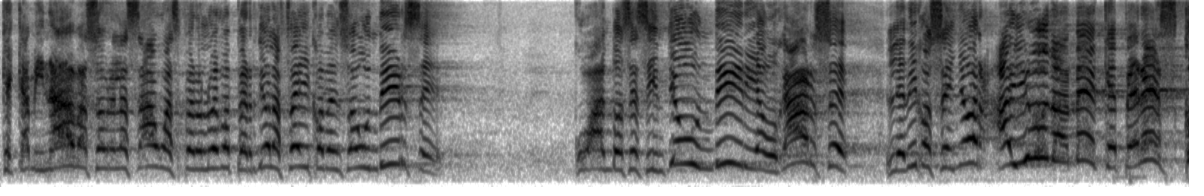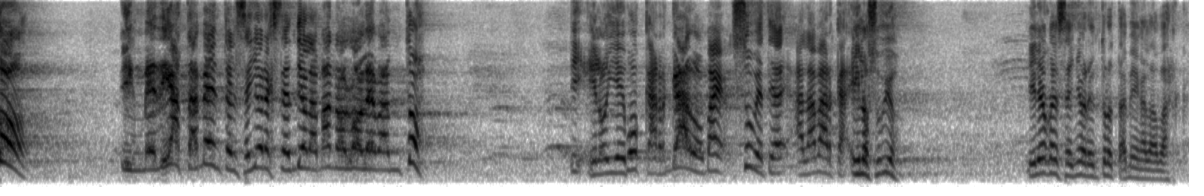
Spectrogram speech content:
que caminaba sobre las aguas, pero luego perdió la fe y comenzó a hundirse. Cuando se sintió hundir y ahogarse, le dijo, Señor, ayúdame que perezco. Inmediatamente el Señor extendió la mano, lo levantó y, lo llevó cargado. Vaya, súbete a, la barca y lo subió. Y luego el Señor entró también a la barca.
